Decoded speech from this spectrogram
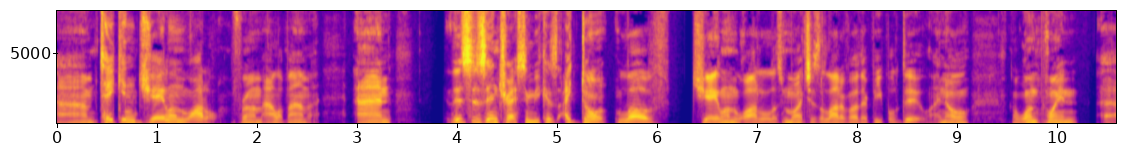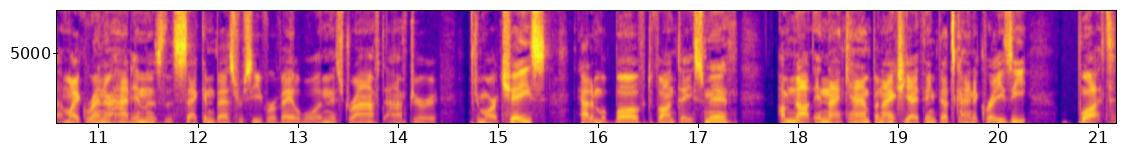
um, taking Jalen Waddle from Alabama. And this is interesting because I don't love Jalen Waddle as much as a lot of other people do. I know at one point uh, Mike Renner had him as the second best receiver available in this draft after Ja'Marr Chase, had him above DeVonta Smith. I'm not in that camp, and actually, I think that's kind of crazy, but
